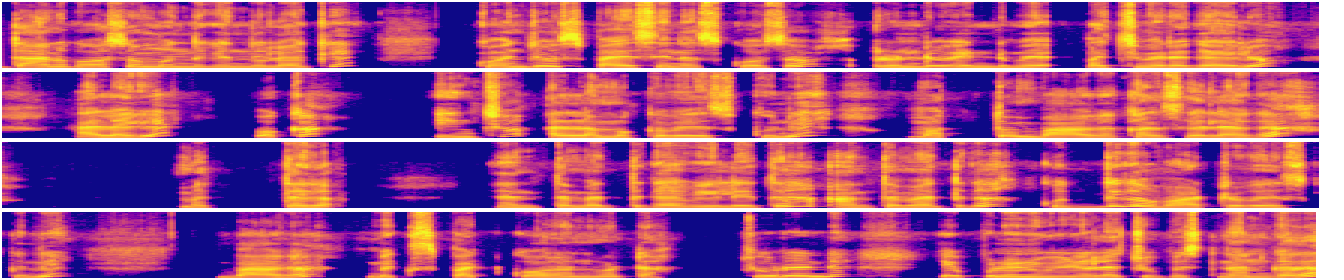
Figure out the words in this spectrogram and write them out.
దానికోసం ముందుగా ఇందులోకి కొంచెం స్పైసీనెస్ కోసం రెండు ఎండు పచ్చిమిరకాయలు అలాగే ఒక ఇంచు అల్లం ముక్క వేసుకుని మొత్తం బాగా కలిసేలాగా మెత్తగా ఎంత మెత్తగా వీలైతే అంత మెత్తగా కొద్దిగా వాటర్ వేసుకుని బాగా మిక్స్ పట్టుకోవాలన్నమాట. చూడండి ఇప్పుడు నేను వీడియోలో చూపిస్తున్నాను కదా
